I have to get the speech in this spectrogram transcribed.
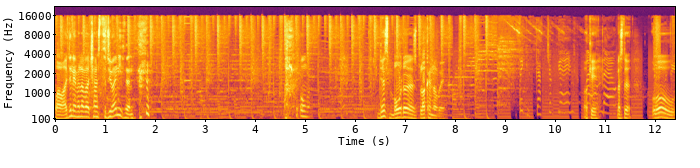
Wow, I didn't even have a chance to do anything. oh my. This border is blocking the way. Okay, let's do it. Whoa.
